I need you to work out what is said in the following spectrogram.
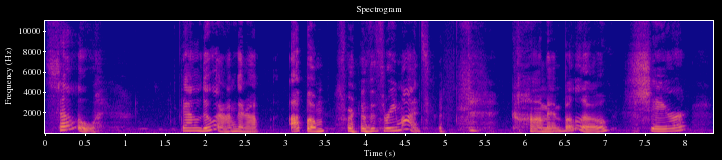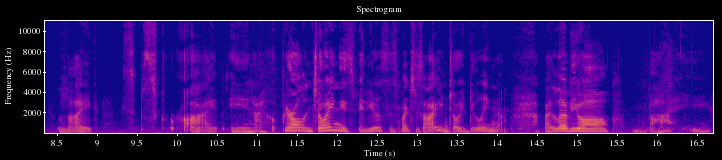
So, that'll do it. I'm going to up, up them for another three months. Comment below, share, like, subscribe. And I hope you're all enjoying these videos as much as I enjoy doing them. I love you all. Bye.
